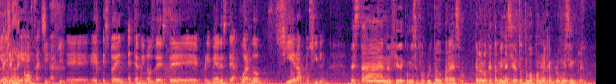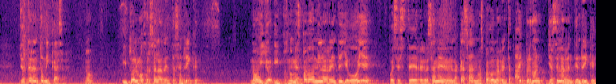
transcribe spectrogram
Y ¿A ahí quién le que- compras? aquí, aquí, eh, eh, esto en, en términos de este primer este acuerdo, ¿sí era posible? Está en el fideicomiso facultado para eso. Pero lo que también es cierto, te voy a poner un ejemplo muy simple. Yo te rento mi casa, ¿no? Y tú a lo mejor se la rentas a Enrique. ¿No? Y yo, y pues no me has pagado a mí la renta y llego, oye, pues este, regrésame la casa, no has pagado la renta. Ay, perdón, ya se la renté a Enrique.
